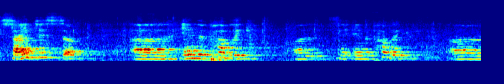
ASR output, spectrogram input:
scientists of, uh, in the public, uh, in the public, uh,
